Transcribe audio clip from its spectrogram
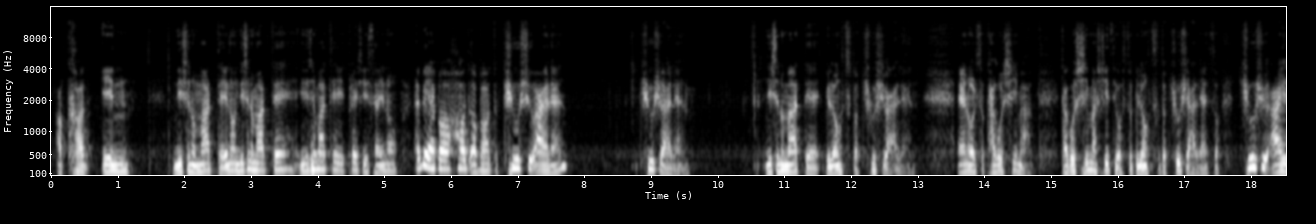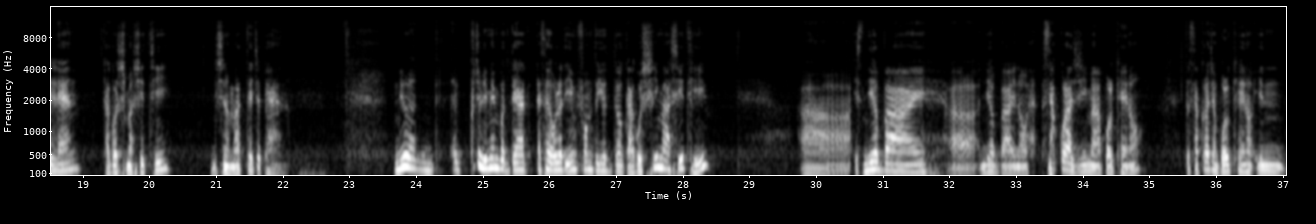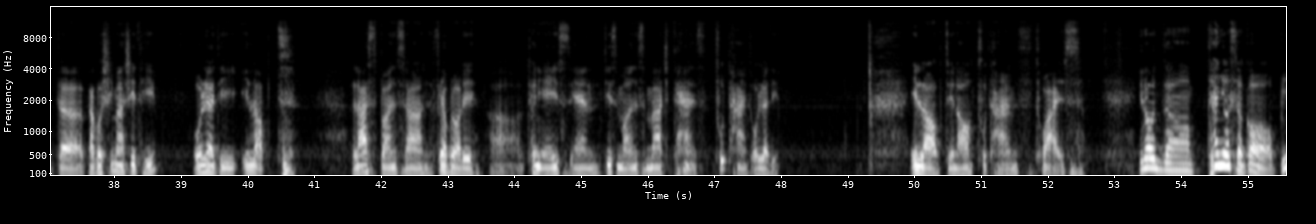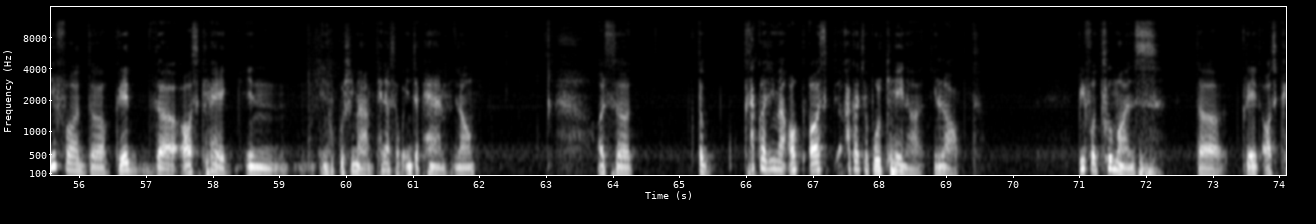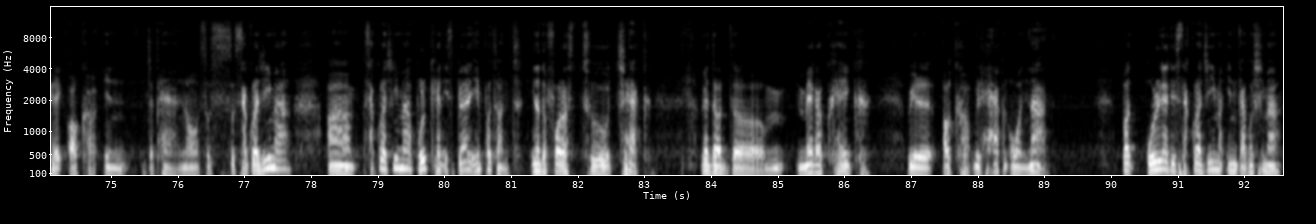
occurred in Nishinomate. You know, Nishinomate, Nishinomate place is, you know, have you ever heard about the Kyushu Island? Kyushu Island. Nishinomate belongs to the Kyushu Island. And also Kagoshima. Kagoshima City also belongs to the Kyushu Island. So Kyushu Island, Kagoshima City, Nishinomate, Japan. New, uh, could you remember that, as I already informed you, the Kagoshima city uh, is nearby, uh, nearby, you know, Sakurajima volcano. The Sakurajima volcano in the Kagoshima city already erupted last month on February uh, 28th and this month March 10th, two times already. Erupted, you know, two times, twice. You know, the 10 years ago, before the great the earthquake in in Fukushima, 10 years ago in Japan, you know, also the Sakurajima earth, Sakurajima volcano erupted. Before two months, the great earthquake occurred in Japan, you know, so, so Sakurajima um, Sakurajima volcano is very important in order for us to check whether the mega quake will occur, will happen or not. But already Sakurajima in Kagoshima,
